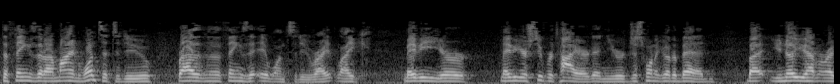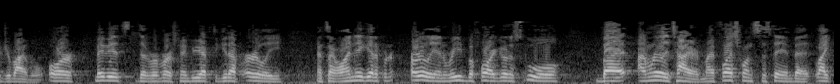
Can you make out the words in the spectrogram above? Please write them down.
the things that our mind wants it to do rather than the things that it wants to do, right? Like maybe you're maybe you're super tired and you just want to go to bed, but you know you haven't read your Bible. Or maybe it's the reverse. Maybe you have to get up early and it's like, well, I need to get up early and read before I go to school, but I'm really tired. My flesh wants to stay in bed. Like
